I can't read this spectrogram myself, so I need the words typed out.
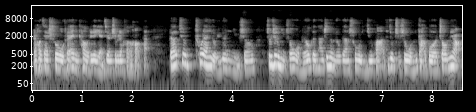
然后在说我说哎你看我这个眼镜是不是很好看？然后就突然有一个女生，就这个女生我没有跟她真的没有跟她说过一句话，她就只是我们打过照面儿，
